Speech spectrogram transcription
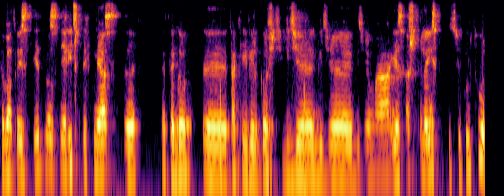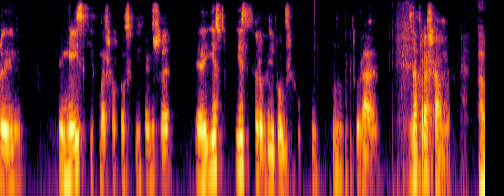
chyba to jest jedno z nielicznych miast tego, takiej wielkości, gdzie, gdzie, gdzie ma, jest aż tyle instytucji kultury miejskich, marszałkowskich, także E, jest, jest co robić w Wałbrzychu kulturalnie. Zapraszamy. A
